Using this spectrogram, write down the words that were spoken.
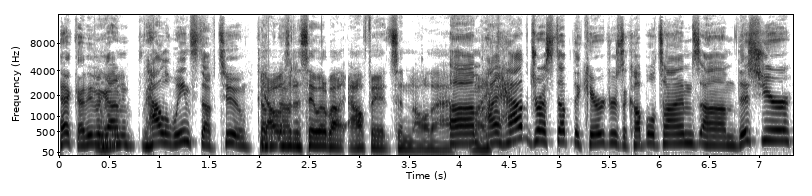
heck, I've even gotten Halloween stuff too. yeah, I was up. gonna say, what about outfits and all that? Um, Like- I have dressed up the characters a couple of times. Um, this year,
